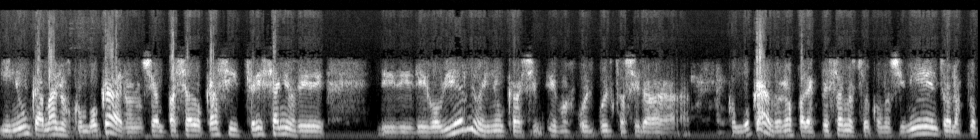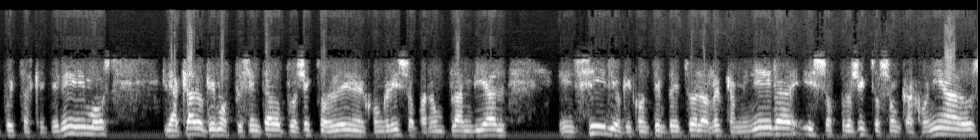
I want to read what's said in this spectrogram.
y nunca más nos convocaron. O sea, han pasado casi tres años de, de, gobierno y nunca hemos vuelto a ser convocados, ¿no? Para expresar nuestro conocimiento, las propuestas que tenemos. Le aclaro que hemos presentado proyectos de ley en el Congreso para un plan vial en serio que contemple toda la red caminera. Esos proyectos son cajoneados,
